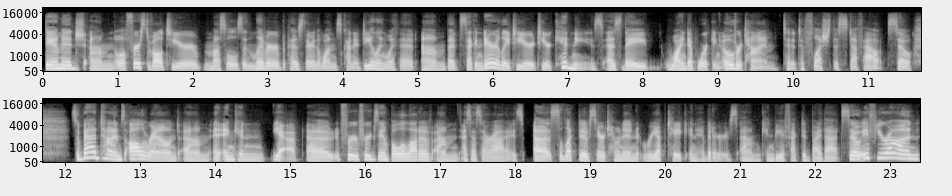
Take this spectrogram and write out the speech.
damage um, well first of all to your muscles and liver because they're the ones kind of dealing with it um, but secondarily to your to your kidneys as they wind up working overtime to to flush this stuff out. So so bad times all around um, and, and, can yeah uh, for for example a lot of um, ssris uh, selective serotonin reuptake inhibitors um, can be affected by that so if you're on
